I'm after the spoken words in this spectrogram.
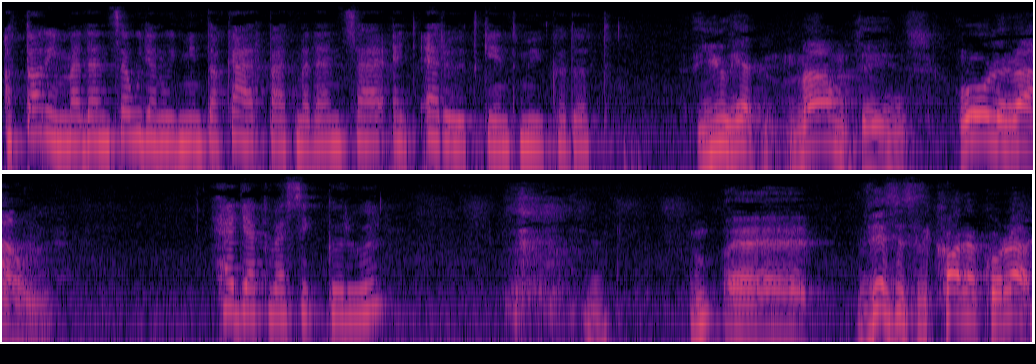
A Tarim medence ugyanúgy, mint a Kárpát medence egy erődként működött. You had mountains all around. Hegyek veszik körül, Uh, this is the Karakoram.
